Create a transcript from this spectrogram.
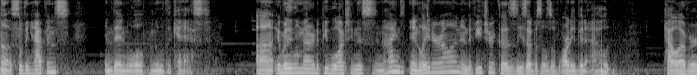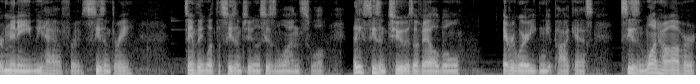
Uh, something happens, and then we'll move the cast. Uh, it really won't matter to people watching this in hinds- and later on in the future because these episodes have already been out. However many we have for season three. Same thing with the season two and season ones. Well, I think season two is available everywhere you can get podcasts. Season one, however,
